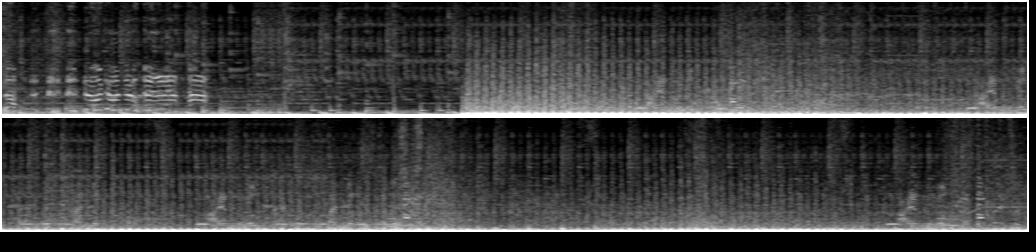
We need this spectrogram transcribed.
No, don't do it! I am the milk.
